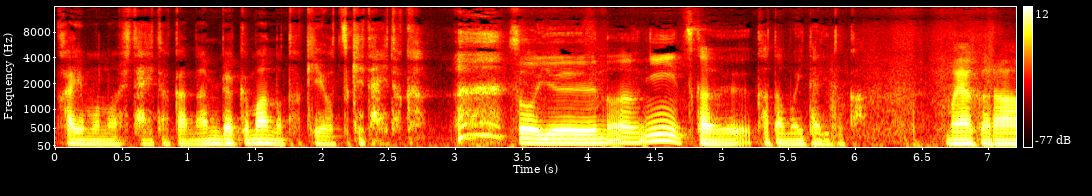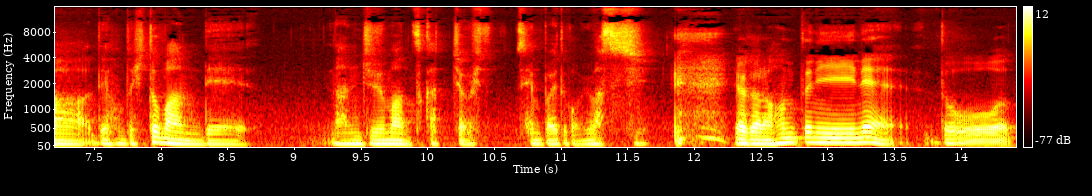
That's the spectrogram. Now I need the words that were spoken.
買い物をしたりとか何百万の時計をつけたりとか そういうのに使う方もいたりとか。まあやからで本当一晩で何十万使っちゃう先輩とかもいますし。だから本当にねどう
